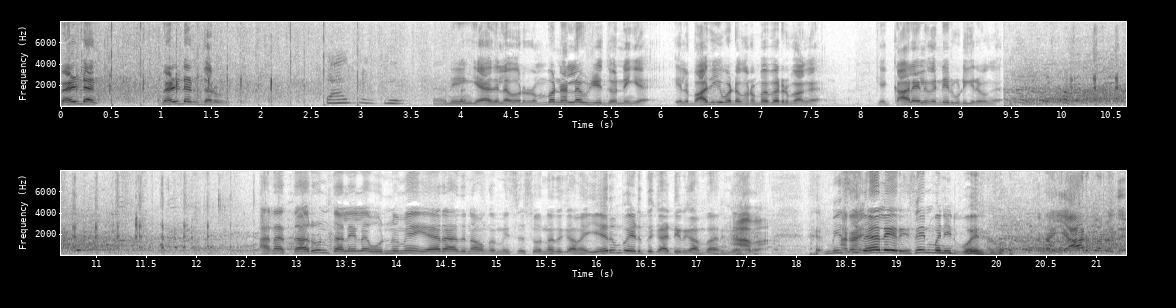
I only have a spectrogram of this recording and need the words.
வெல்டன் வெல்டன் தருண் தேங்க்யூ நீங்க அதுல ஒரு ரொம்ப நல்ல விஷயம் சொன்னீங்க. இதுல பாதிக்கப்பட்டவங்க ரொம்ப பேர் இருப்பாங்க. காலையில வெந்நீர் குடிக்கிறவங்க. ஆனா தருண் தலையில ஒண்ணுமே ஏறாதுன்னு அவங்க மிஸ் சொன்னதுக்கு அவன் எறும்பு எடுத்து காட்டியிருக்கான் பாருங்க. ஆமா. மிஸ் வேலையை ரிசைன் பண்ணிட்டு போயிருக்கோம். ஆனா யார் சொன்னது?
